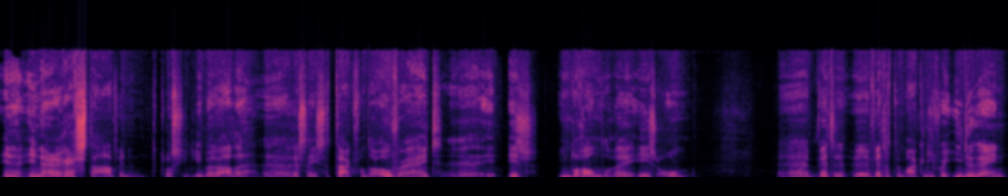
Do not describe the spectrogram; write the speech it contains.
in, een, in een rechtsstaat, in een klassiek liberale eh, rechtsstaat, is de taak van de overheid eh, is onder andere is om wetten, wetten te maken die voor iedereen,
